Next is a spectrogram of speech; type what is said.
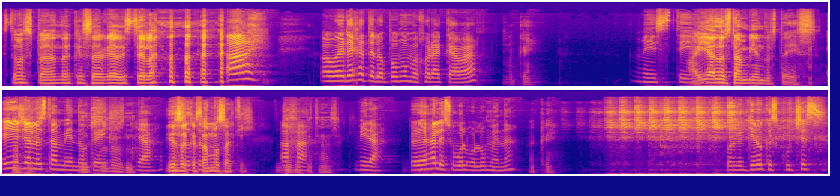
Estamos esperando a que salga de este lado. Ay, a ver, déjate, lo pongo mejor acá, ¿va? Ok. Este, Ahí ya lo están viendo ustedes. ellos ya lo están viendo, ok. nosotros no. Ya. Y eso que estamos no. aquí. Ajá. que estamos aquí. Mira, pero déjale subo el volumen, ¿eh? Ok. Porque quiero que escuches.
